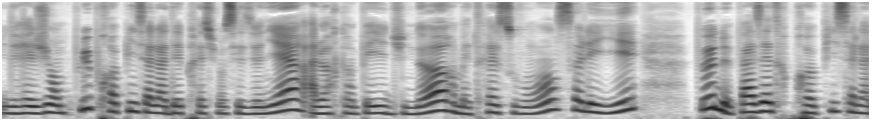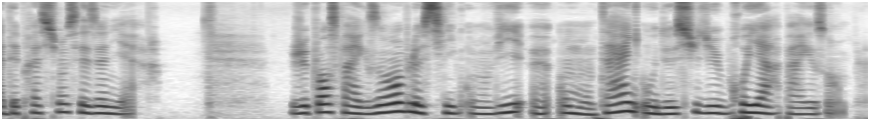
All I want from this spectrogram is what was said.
une région plus propice à la dépression saisonnière, alors qu'un pays du nord, mais très souvent ensoleillé, peut ne pas être propice à la dépression saisonnière. Je pense par exemple si on vit euh, en montagne au-dessus du brouillard par exemple.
